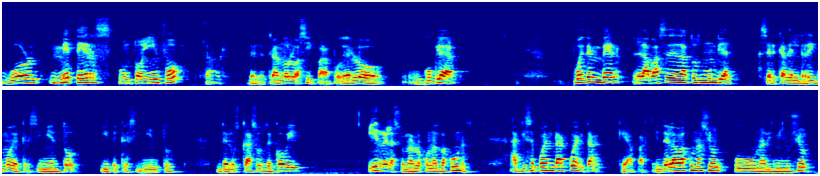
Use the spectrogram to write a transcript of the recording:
worldmeters.info, deletrándolo así para poderlo googlear, pueden ver la base de datos mundial acerca del ritmo de crecimiento y de crecimiento de los casos de COVID y relacionarlo con las vacunas. Aquí se pueden dar cuenta que a partir de la vacunación hubo una disminución.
